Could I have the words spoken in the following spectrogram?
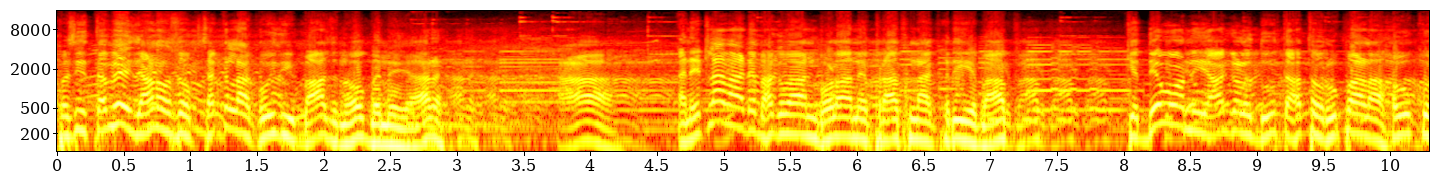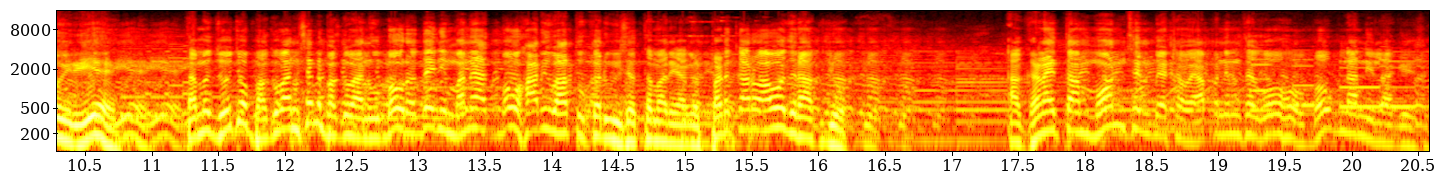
પછી તમે જાણો છો કે ચકલા કોઈ બાજ ન બને યાર. હા. અને એટલા માટે ભગવાન ભોળાને પ્રાર્થના કરીએ બાપ, કે દેવોની આગળ દૂત તો રૂપાળા હવ કોઈ રીએ. તમે જોજો, ભગવાન છે ને ભગવાન બહુ હૃદયની મને બહુ સારી વાતો કરવી છે તમારી આગળ. પડકારો આવો જ રાખજો. આ ઘણા તો મૌન છે ને બેઠા હોય. આપણને એમ થાય ઓહો, બહુ જ્ઞાની લાગે છે.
